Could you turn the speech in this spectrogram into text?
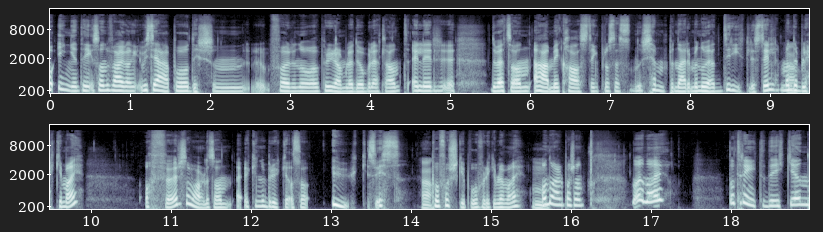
og ingenting Sånn hver gang Hvis jeg er på audition for noe programlederjobb eller et eller annet, eller eh, du vet sånn Er med i castingprosessen, kjempenærme noe jeg har dritlyst til, men Ja. det ble ikke meg. Og før så var det sånn Jeg kunne bruke altså ukevis Ja. på å forske på hvorfor det ikke ble meg. Mm. Og nå er det bare sånn Nei, nei. Da trengte de ikke en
